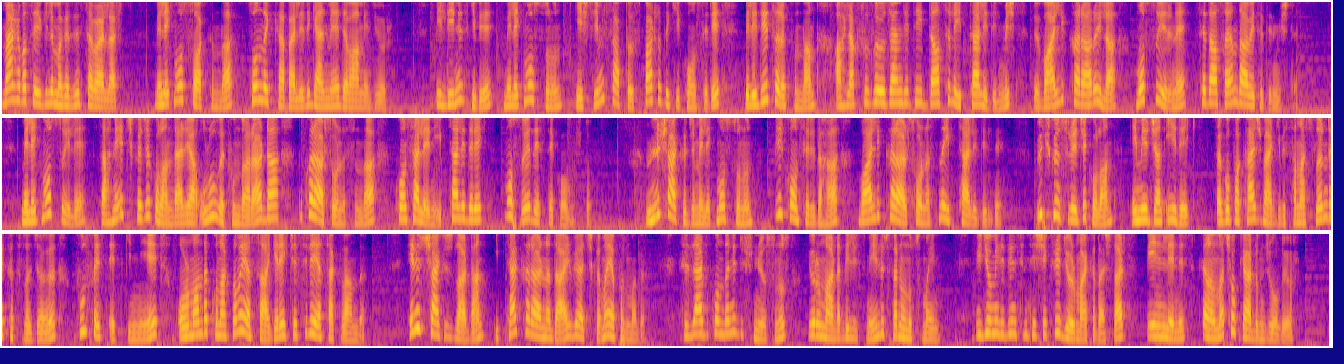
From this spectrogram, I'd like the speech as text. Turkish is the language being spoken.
Merhaba sevgili magazin severler. Melek Mosso hakkında son dakika haberleri gelmeye devam ediyor. Bildiğiniz gibi Melek Mosso'nun geçtiğimiz hafta Isparta'daki konseri belediye tarafından ahlaksızlığı özendirdiği iddiasıyla iptal edilmiş ve valilik kararıyla Mosso yerine Seda Sayan davet edilmişti. Melek Mosso ile sahneye çıkacak olan Derya Ulu ve Funda Arar da bu karar sonrasında konserlerini iptal ederek Mosso'ya destek olmuştu. Ünlü şarkıcı Melek Mosso'nun bir konseri daha valilik kararı sonrasında iptal edildi. 3 gün sürecek olan Emircan İrek, Sagopa Kajmer gibi sanatçıların da katılacağı Full Fest etkinliği ormanda konaklama yasağı gerekçesiyle yasaklandı. Henüz şarkıcılardan iptal kararına dair bir açıklama yapılmadı. Sizler bu konuda ne düşünüyorsunuz? Yorumlarda belirtmeyi lütfen unutmayın. Videomu izlediğiniz için teşekkür ediyorum arkadaşlar. Beğenileriniz kanalıma çok yardımcı oluyor.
